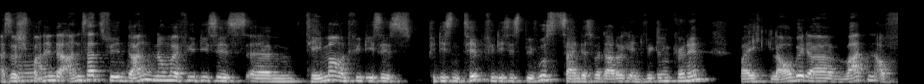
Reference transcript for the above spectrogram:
Also spannender Ansatz. Vielen Dank nochmal für dieses ähm, Thema und für, dieses, für diesen Tipp, für dieses Bewusstsein, das wir dadurch entwickeln können, weil ich glaube, da warten auf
